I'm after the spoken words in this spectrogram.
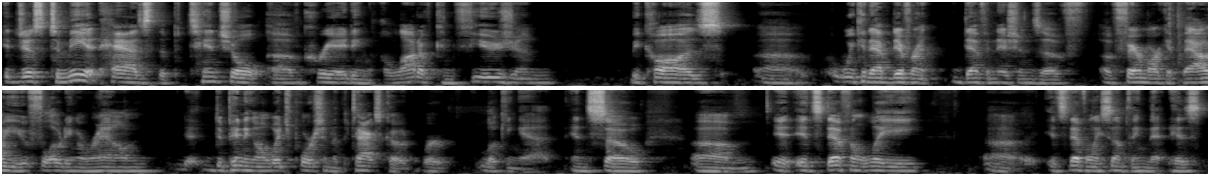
it just to me it has the potential of creating a lot of confusion because uh, we could have different definitions of of fair market value floating around depending on which portion of the tax code we're looking at and so um, it, it's definitely uh, it's definitely something that has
